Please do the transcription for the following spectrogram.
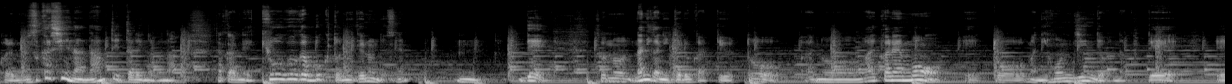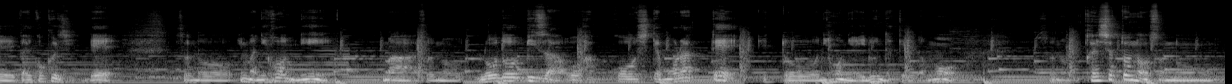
ー、これ難しいな。何て言ったらいいんだろうな。なんかね境遇が僕と似てるんですね。うん、でその何が似てるかっていうとあの前彼も、えーとまあ、日本人ではなくて、えー、外国人でその今日本にまあその労働ビザを発行してもらって、えっと、日本にはいるんだけれどもその会社とのその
